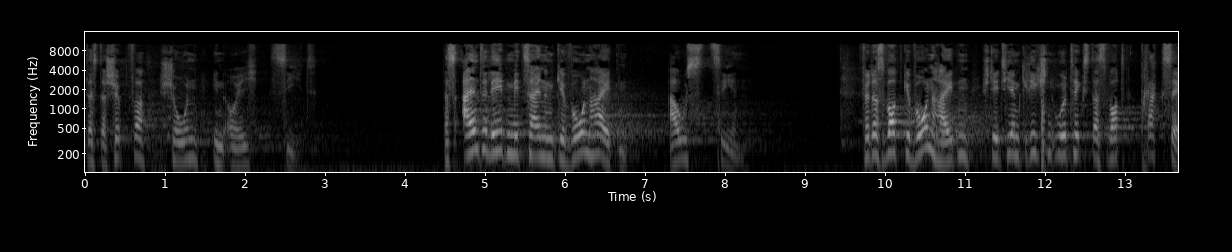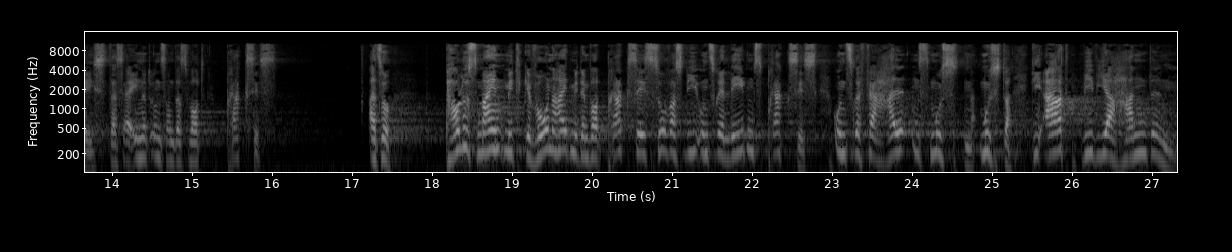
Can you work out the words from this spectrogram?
das der Schöpfer schon in euch sieht. Das alte Leben mit seinen Gewohnheiten ausziehen. Für das Wort Gewohnheiten steht hier im griechischen Urtext das Wort Praxis. Das erinnert uns an das Wort Praxis. Also Paulus meint mit Gewohnheit, mit dem Wort Praxis, sowas wie unsere Lebenspraxis, unsere Verhaltensmuster, die Art, wie wir handeln.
